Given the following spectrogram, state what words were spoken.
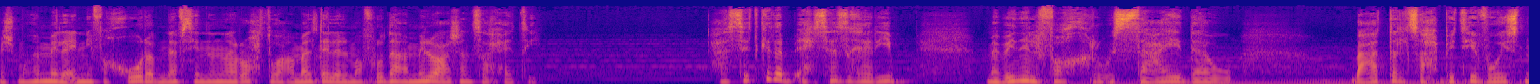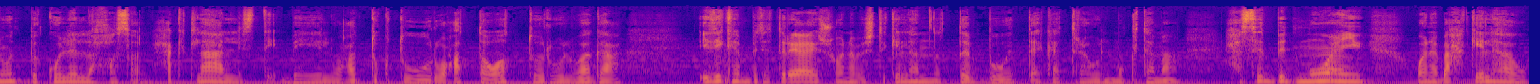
مش مهم لأني فخورة بنفسي إن أنا رحت وعملت اللي المفروض أعمله عشان صحتي. حسيت كده بإحساس غريب ما بين الفخر والسعادة و... بعت لصاحبتي voice note بكل اللي حصل. حكيت لها على الاستقبال وعلى الدكتور وعلى التوتر والوجع. إيدي كانت بتترعش وأنا بشتكي لها من الطب والدكاترة والمجتمع. حسيت بدموعي وأنا بحكي لها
